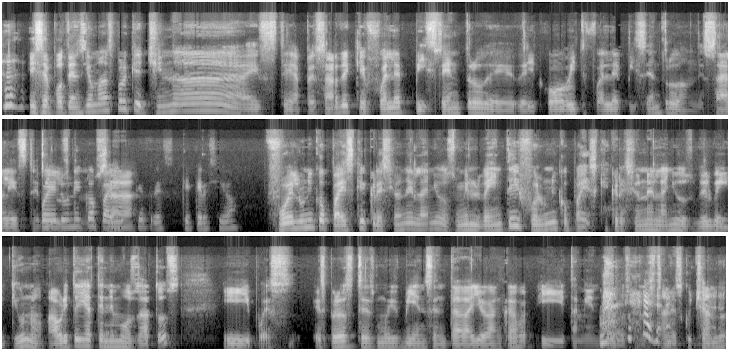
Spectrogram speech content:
y se potenció más porque China, este, a pesar de que fue el epicentro de, del COVID, fue el epicentro donde sale este Fue el único país que, creció. Fue el único país que creció en el año 2020 y fue el único país que creció en el año 2021. Ahorita ya tenemos datos y pues espero estés muy bien sentada, Joanka, y también todos los que nos están escuchando,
